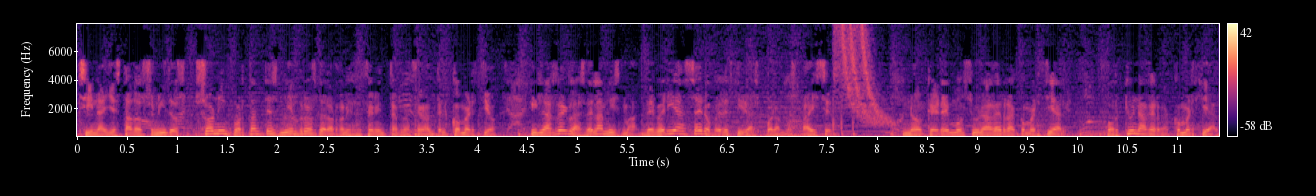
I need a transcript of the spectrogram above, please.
China y Estados Unidos son importantes miembros de la Organización Internacional del Comercio y las reglas de la misma deberían ser obedecidas por ambos países. No queremos una guerra comercial, porque una guerra comercial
